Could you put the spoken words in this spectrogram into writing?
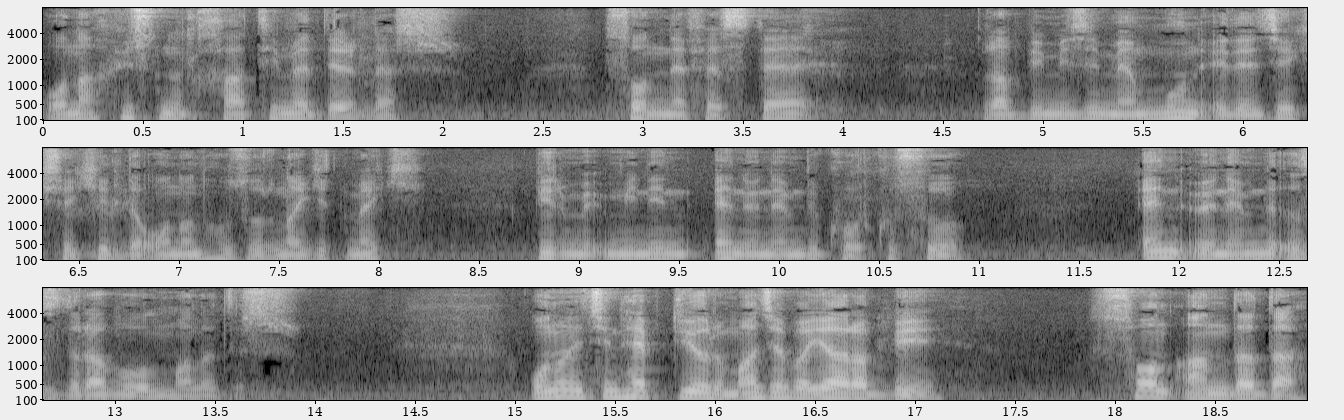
Ona hüsnül hatime derler. Son nefeste Rabbimizi memnun edecek şekilde onun huzuruna gitmek bir müminin en önemli korkusu, en önemli ızdırabı olmalıdır. Onun için hep diyorum acaba ya Rabbi son anda da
